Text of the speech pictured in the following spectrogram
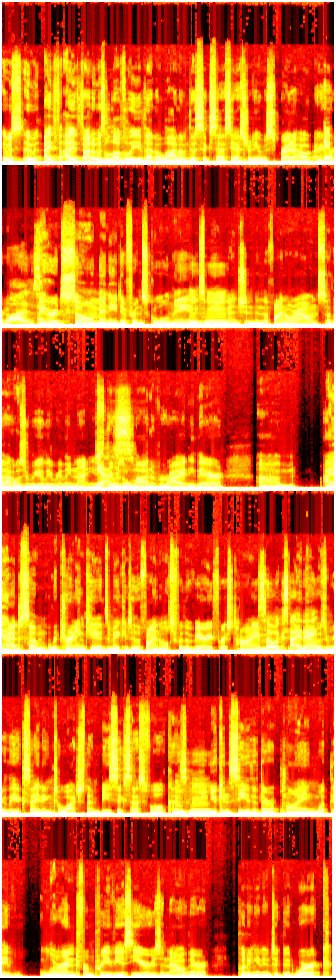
it was, it, I, th- I thought it was lovely that a lot of the success yesterday was spread out. I It was. I heard so many different school names Mhm. being mentioned in the final round. So that was really, really nice. Yes. There was a lot of variety there. Um, I had some returning kids make it to the finals for the very first time. So And exciting. that was really exciting to watch them be successful because Mm-hmm. you can see that they're applying what they've learned from previous years and now they're putting it into good work.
